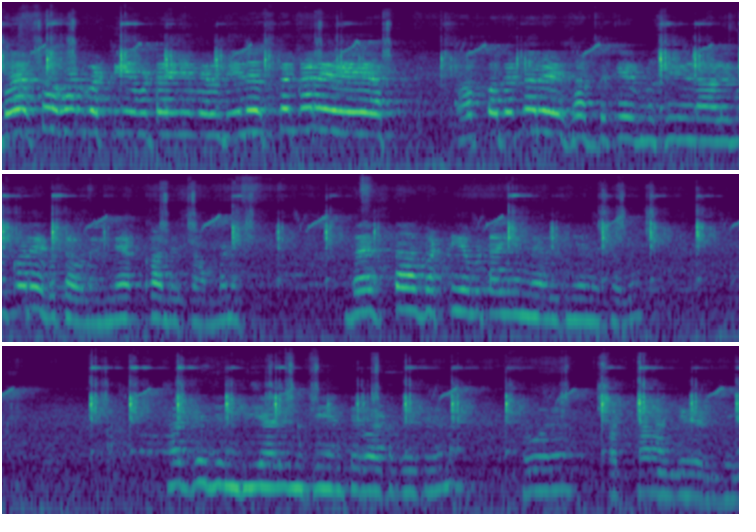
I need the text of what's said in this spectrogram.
ਬਸ ਤਾਂ ਹੁਣ ਵੱਟੀਆਂ ਵਟਾਈਆਂ ਮਿਲਦੀਆਂ ਨੇ ਅਸੀਂ ਤਾਂ ਘਰੇ ਆਪਾਂ ਤਾਂ ਘਰੇ ਸੱਦ ਕੇ ਮਸ਼ੀਨ ਵਾਲੇ ਨੂੰ ਘਰੇ ਵਟਾਉਣੇ ਨੇ ਅੱਖਾਂ ਦੇ ਸਾਹਮਣੇ। ਵੈਸੇ ਤਾਂ ਵੱਟੀਆਂ ਵਟਾਈਆਂ ਮਿਲਦੀਆਂ ਨੇ ਚਲੋ ਅੱਗੇ ਜਿੰਦੀ ਵਾਲੀ ਮਸ਼ੀਨ ਤੇ ਵੱਟਦੇ ਤੇ ਨਾ। ਹੋਰ? ਪੱਠਾ ਨਾਲ ਗੇੜਦੇ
